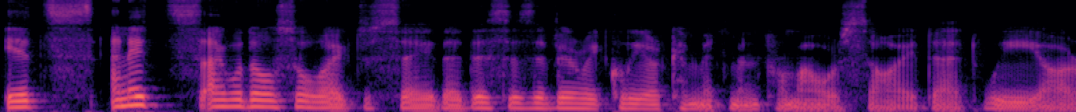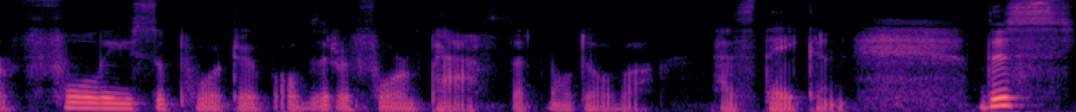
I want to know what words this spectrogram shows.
It's and it's. I would also like to say that this is a very clear commitment from our side that we are fully supportive of the reform path that Moldova has taken. This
